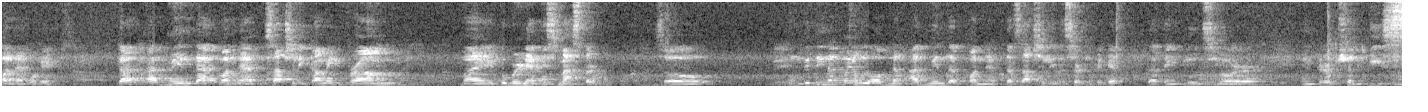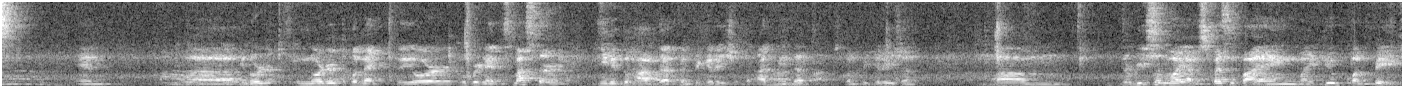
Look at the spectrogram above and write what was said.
One. Okay, that admin that one is actually coming from my Kubernetes master. So kung titingnan mo yung loob ng admin.conf, that's actually the certificate that includes your encryption keys and uh, in order in order to connect to your Kubernetes master, you need to have that configuration, the admin that configuration. Um, the reason why I'm specifying my kube config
